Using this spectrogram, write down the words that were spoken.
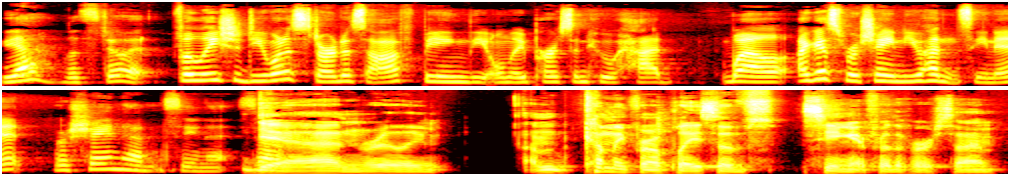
Yeah, let's do it. Felicia, do you want to start us off being the only person who had, well, I guess Roshane, you hadn't seen it. Roshane hadn't seen it. so- Yeah, I hadn't really. I'm coming from a place of seeing it for the first time.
